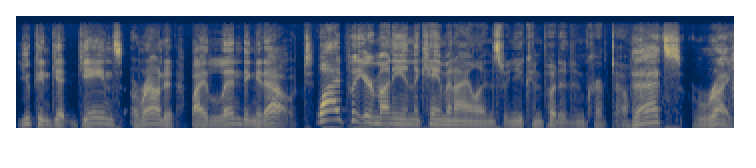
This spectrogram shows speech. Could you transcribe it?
You can get gains around it by lending it out. Why put your money in the Cayman Islands when you can put it in crypto? That's right.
